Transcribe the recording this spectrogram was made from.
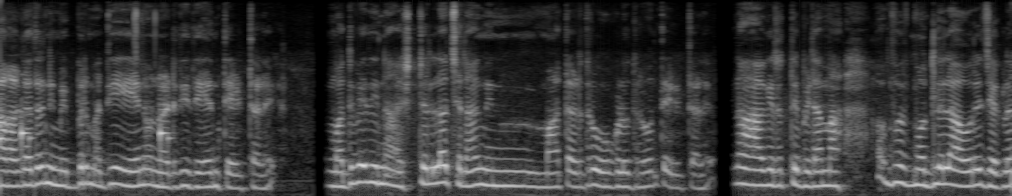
ಹಾಗಾದರೆ ನಿಮ್ಮಿಬ್ಬರ ಮಧ್ಯೆ ಏನೋ ನಡೆದಿದೆ ಅಂತ ಹೇಳ್ತಾಳೆ. ಮದುವೆ ದಿನ ಅಷ್ಟೆಲ್ಲ ಚೆನ್ನಾಗಿ ನಿನ್ನ ಮಾತಾಡಿದ್ರು ಹೊಗಳಿದ್ರು ಅಂತ ಹೇಳ್ತಾಳೆ. ಏನೋ ಆಗಿರುತ್ತೆ ಬಿಡಮ್ಮ. ಮೊದಲೆಲ್ಲ ಅವರೇ ಜಗಳ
